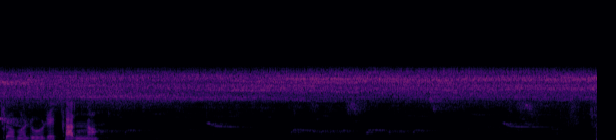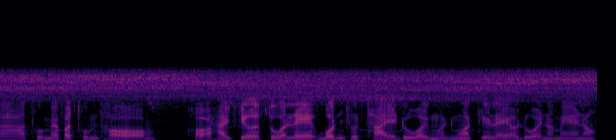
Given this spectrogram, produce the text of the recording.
เดี๋ยวมาดูด้วยกันเนาะสาธุแม่ปทุมทอง ขอให้เจอตัวเลขบนชุดไทยด้วยเหมือนงวดที่แล้วด้วยนะแม่เนาะ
